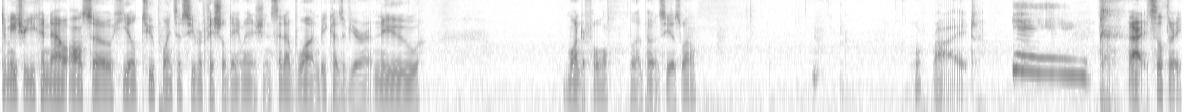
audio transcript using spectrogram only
Dimitri, you can now also heal two points of superficial damage instead of one because of your new wonderful blood potency as well. All right. Yay! All right, still three.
